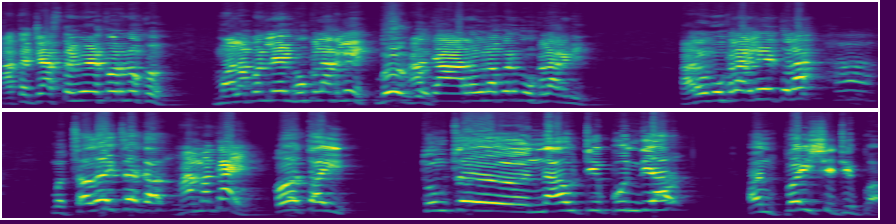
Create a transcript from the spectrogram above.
आता जास्त वेळ करू नको. मला पण लय भूक लागली. बर, बर. आणि त्या आरवला पण भूक लागली. आरव भूक लागली रे तुला? मग चालायचं का? हा मग काय? हो ताई. तुमचं नाव टिपून द्या आणि पैसे टिपा.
